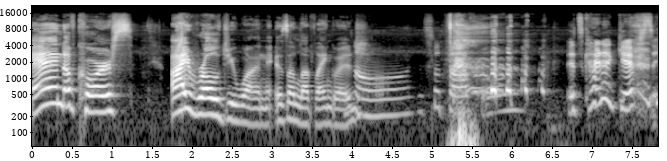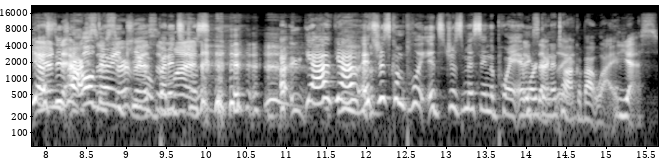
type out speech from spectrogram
And of course, I rolled you one is a love language. No, it's so thoughtful. it's kind of gifts Yes, and these are all very cute, but it's one. Uh, yeah, yeah, it's just complete it's just missing the point and we're going to talk about why. yes.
